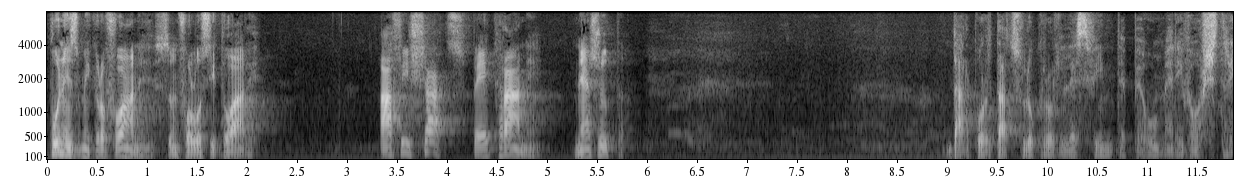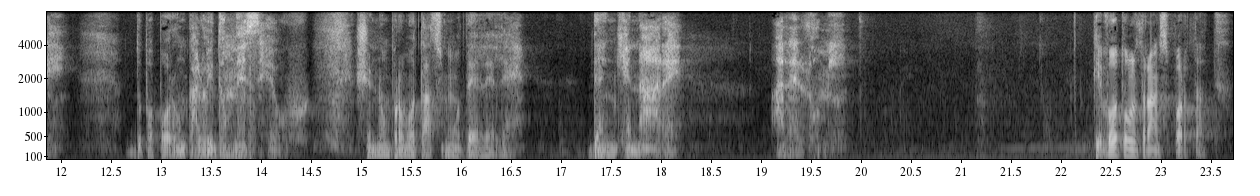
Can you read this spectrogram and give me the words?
Puneți microfoane, sunt folositoare. Afișați pe ecrane, ne ajută. Dar purtați lucrurile sfinte pe umerii voștri, după porunca lui Dumnezeu, și nu promotați modelele de închinare ale lumii. Chivotul transportat.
